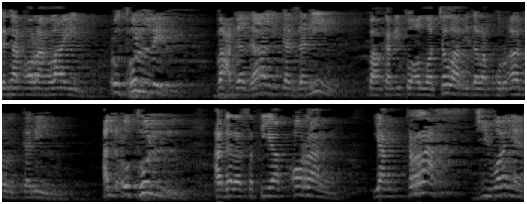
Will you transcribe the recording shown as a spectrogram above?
dengan orang lain. Utullin ba'da dalika zanim. Bahkan itu Allah celah di dalam Quranul Karim. Al-utul adalah setiap orang yang keras jiwanya,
